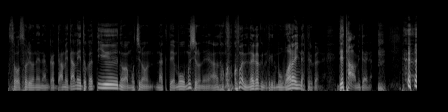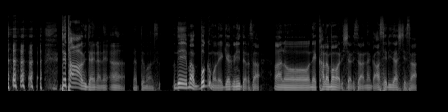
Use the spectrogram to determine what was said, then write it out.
そう、それをね、なんかダメダメとかっていうのはもちろんなくて、もうむしろね、あの、ここまで長くなったけど、もう笑いになってるからね、出たみたいな。出たみたいなね、うん、なってます。で、まあ僕もね、逆に言ったらさ、あの、ね、空回りしたりさ、なんか焦り出してさ、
